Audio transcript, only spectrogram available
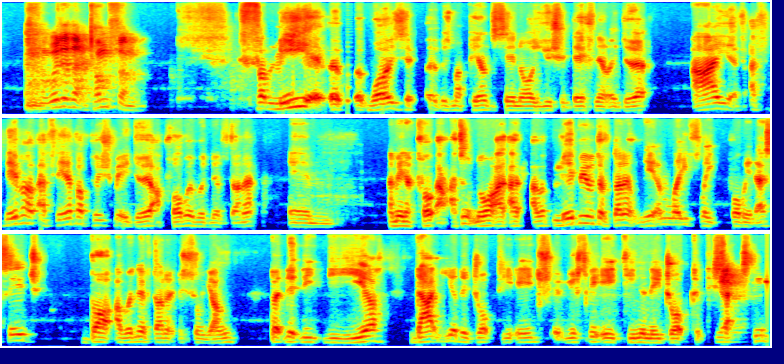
where did that come from? For me, it, it was it, it, was my parents saying, "Oh, you should definitely do it." I if, if they never if they never pushed me to do it, I probably wouldn't have done it. Um, I mean, I, pro- I don't know. I, I, maybe would have done it later in life, like probably this age, but I wouldn't have done it so young. But the, the, the year, that year, they dropped the age. It used to be 18 and they dropped it to yeah. 16.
